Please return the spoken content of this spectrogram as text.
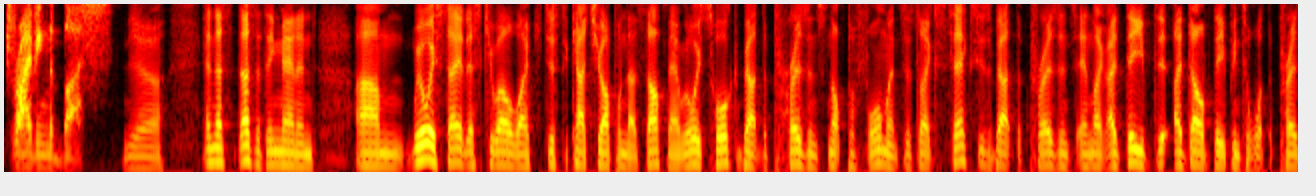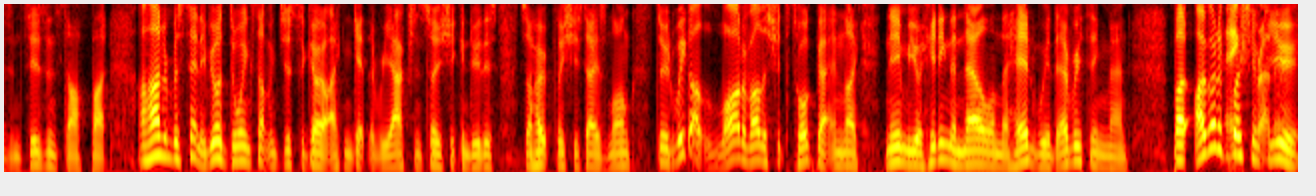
driving the bus. Yeah. And that's that's the thing, man. And um, we always say at SQL, like just to catch you up on that stuff, man. We always talk about the presence, not performance. It's like sex is about the presence, and like I deep, I delve deep into what the presence is and stuff. But hundred percent, if you're doing something just to go, I can get the reaction, so she can do this. So hopefully she stays long, dude. We got a lot of other shit to talk about, and like Nima, you're hitting the nail on the head with everything, man. But I got a Thanks, question brother. for you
